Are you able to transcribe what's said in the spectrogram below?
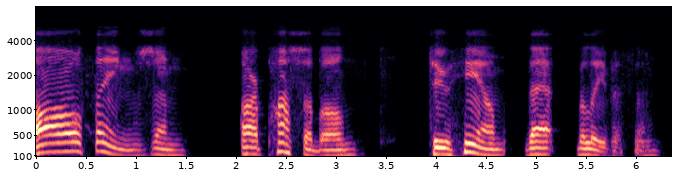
all things um, are possible to him that believeth.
